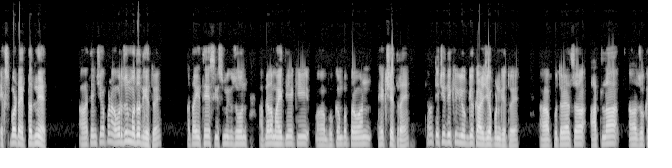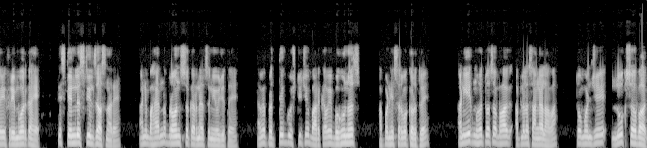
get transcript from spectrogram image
एक्सपर्ट आहेत तज्ज्ञ आहेत त्यांची आपण आवर्जून मदत घेतोय. आता इथे सिस्मिक झोन आपल्याला माहिती आहे की भूकंप प्रवण हे क्षेत्र आहे. त्यामुळे त्याची देखील योग्य काळजी आपण घेतोय. पुतळ्याचा आतला जो काही फ्रेमवर्क आहे ते स्टेनलेस स्टीलचं असणार आहे. आणि बाहेरनं ब्रॉन्झचं करण्याचं नियोजित आहे. त्यामुळे प्रत्येक गोष्टीचे बारकावे बघूनच आपण हे सर्व करतोय. आणि एक महत्त्वाचा भाग आपल्याला सांगायला हवा तो म्हणजे लोकसहभाग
